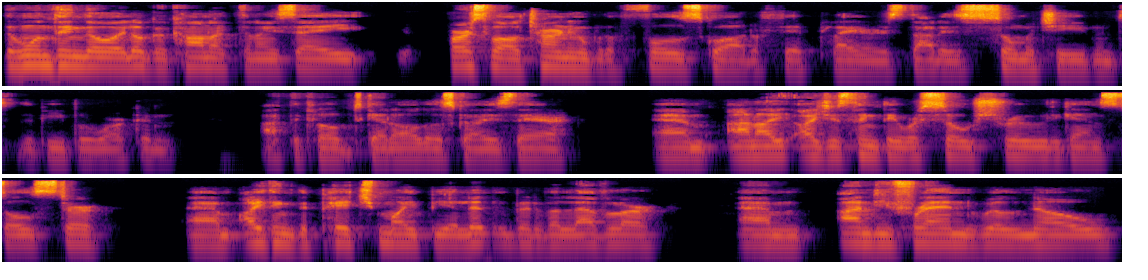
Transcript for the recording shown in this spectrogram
The one thing though, I look at Connacht and I say, first of all, turning up with a full squad of fit players, that is some achievement to the people working at the club to get all those guys there. Um, and I, I just think they were so shrewd against Ulster. Um, I think the pitch might be a little bit of a leveler. Um, Andy Friend will know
